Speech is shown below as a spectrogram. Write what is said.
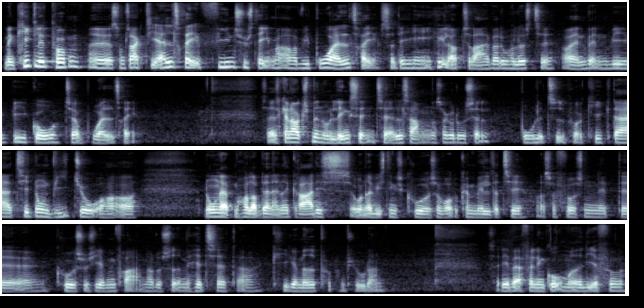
Men kig lidt på dem. Øh, som sagt, de er alle tre fine systemer, og vi bruger alle tre, så det er helt op til dig, hvad du har lyst til at anvende. Vi, vi er gode til at bruge alle tre. Så jeg skal nok smide nogle links ind til alle sammen, og så kan du selv bruge lidt tid på at kigge. Der er tit nogle videoer, og nogle af dem holder blandt andet gratis undervisningskurser, hvor du kan melde dig til, og så få sådan et øh, kursus hjemmefra, når du sidder med headset og kigger med på computeren. Så det er i hvert fald en god måde lige at få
